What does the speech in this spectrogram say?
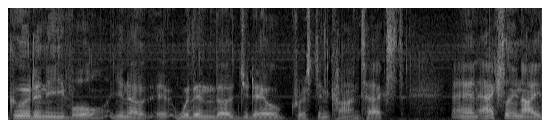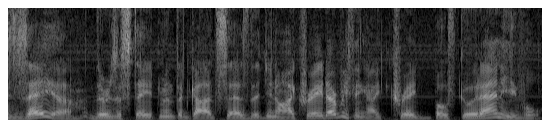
good and evil, you know, within the Judeo-Christian context. And actually in Isaiah, there's a statement that God says that, you know, I create everything. I create both good and evil.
